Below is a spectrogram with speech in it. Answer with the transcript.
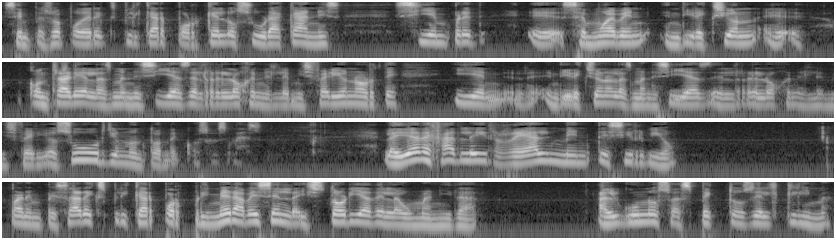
se empezó a poder explicar por qué los huracanes siempre eh, se mueven en dirección contraria a las manecillas del reloj en el hemisferio norte y en, en, dirección a las manecillas del reloj en el hemisferio sur y un montón de cosas más. La idea de Hadley realmente sirvió para empezar a explicar por primera vez en la historia de la humanidad algunos aspectos del clima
